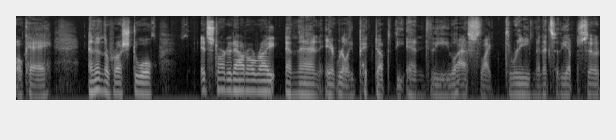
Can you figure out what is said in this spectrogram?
okay. And then the Rush Duel, it started out alright, and then it really picked up the end. The last, like, three minutes of the episode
